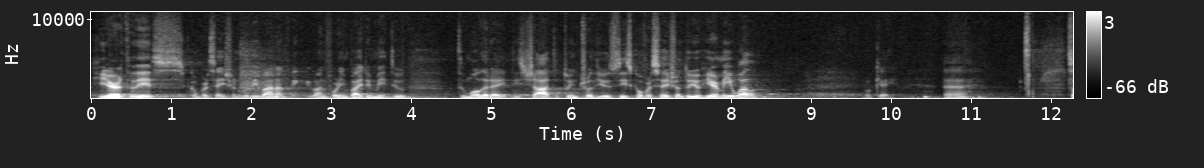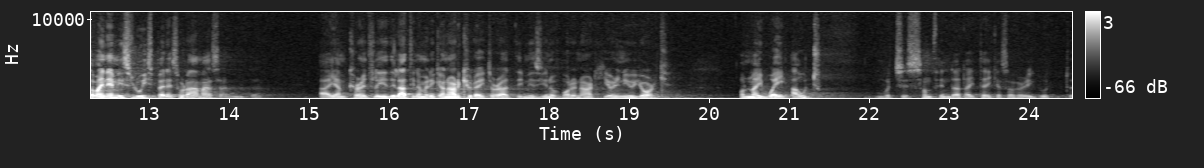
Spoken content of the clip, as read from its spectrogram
here to this conversation with Ivan, and thank you, Ivan, for inviting me to, to moderate this chat, to introduce this conversation. Do you hear me well? Okay. Uh, so, my name is Luis Perez Oramas, and uh, I am currently the Latin American art curator at the Museum of Modern Art here in New York. On my way out, which is something that I take as a very good uh,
